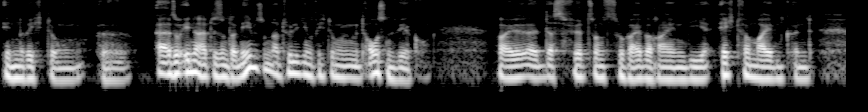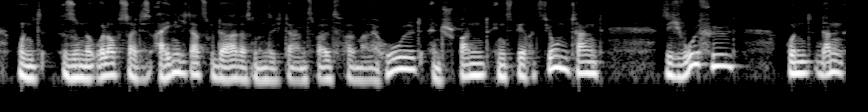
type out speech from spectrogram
in Richtung, äh, also innerhalb des Unternehmens und natürlich in Richtung mit Außenwirkung. Weil äh, das führt sonst zu Reibereien, die ihr echt vermeiden könnt. Und so eine Urlaubszeit ist eigentlich dazu da, dass man sich da im Zweifelsfall mal erholt, entspannt, Inspirationen tankt, sich wohlfühlt und dann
